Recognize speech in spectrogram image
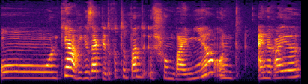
Und ja, wie gesagt, der dritte Band ist schon bei mir und eine Reihe,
